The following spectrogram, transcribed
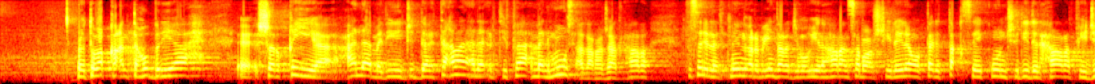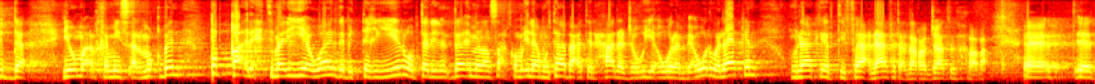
نتوقع أن تهب رياح شرقية على مدينة جدة تعمل على ارتفاع ملموس على درجات الحرارة تصل إلى 42 درجة مئوية نهارا 27 ليلة وبالتالي الطقس سيكون شديد الحرارة في جدة يوم الخميس المقبل. تبقى الاحتمالية واردة بالتغيير وبالتالي دائما ننصحكم إلى متابعة الحالة الجوية أولا بأول ولكن هناك ارتفاع لافت على درجات الحرارة.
